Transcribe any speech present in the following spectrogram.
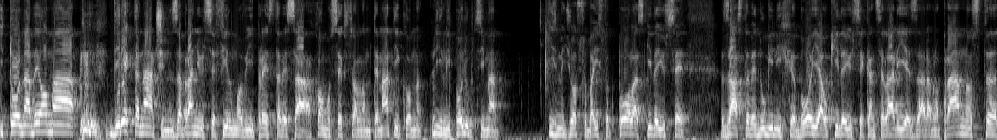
i to na veoma direktan način. Zabranjuju se filmovi i predstave sa homoseksualnom tematikom ili poljubcima između osoba istog pola, skidaju se zastave duginih boja, ukidaju se kancelarije za ravnopravnost, e,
